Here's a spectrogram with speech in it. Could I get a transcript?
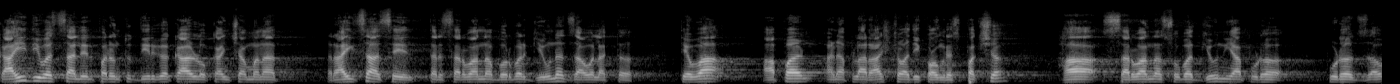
काही दिवस चालेल परंतु दीर्घकाळ लोकांच्या मनात राहायचं असेल तर सर्वांना बरोबर घेऊनच जावं लागतं. तेव्हा आपण आणि आपला राष्ट्रवादी काँग्रेस पक्ष हा सर्वांना सोबत घेऊन यापुढं पुढं जाऊ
